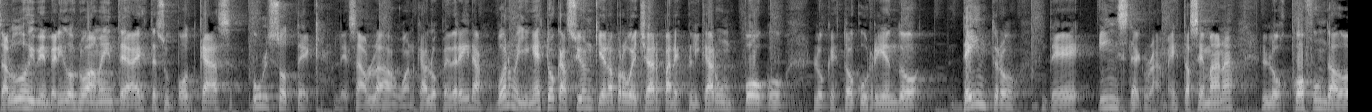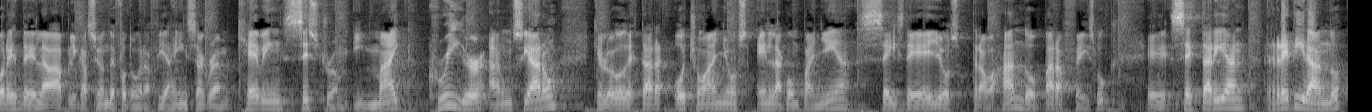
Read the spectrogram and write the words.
Saludos y bienvenidos nuevamente a este su podcast Pulso Tech. Les habla Juan Carlos Pedreira. Bueno, y en esta ocasión quiero aprovechar para explicar un poco lo que está ocurriendo dentro de Instagram. Esta semana los cofundadores de la aplicación de fotografías Instagram, Kevin Systrom y Mike Krieger, anunciaron que luego de estar ocho años en la compañía, seis de ellos trabajando para Facebook, eh, se estarían retirando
